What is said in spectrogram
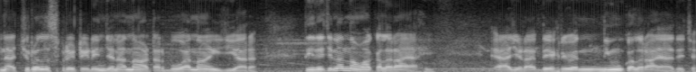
ਨੈਚੁਰਲ ਸਪਰੇਟਡ ਇੰਜਨ ਆ, ਨਾ ਟਰਬੋ ਆ, ਨਾ ਈਜੀਆਰ ਆ। ਤੇ ਇਹਦੇ ਚ ਨਾ ਨਵਾਂ ਕਲਰ ਆਇਆ ਸੀ। ਇਹ ਜਿਹੜਾ ਦੇਖ ਰਹੇ ਹੋ ਨਿਊ ਕਲਰ ਆਇਆ ਇਹਦੇ ਚ।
